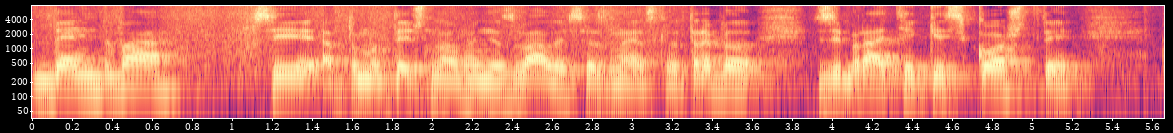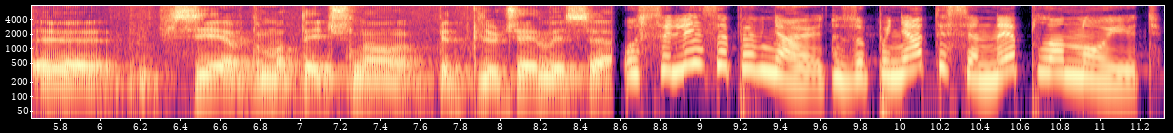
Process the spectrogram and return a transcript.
день-два. Всі автоматично організувалися, знесли. Треба зібрати якісь кошти. е, Всі автоматично підключилися. У селі запевняють, зупинятися не планують.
